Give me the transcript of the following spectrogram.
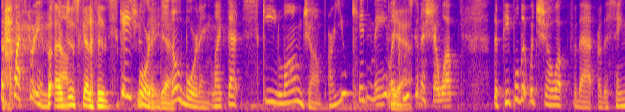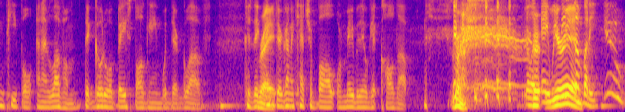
Equestrian stuff? I'm just gonna skateboarding, yeah. snowboarding, like that ski long jump. Are you kidding me? Like Yeah. who's going to show up? The people that would show up for that are the same people, and I love them, that go to a baseball game with their glove because they Right. think they're going to catch a ball, or maybe they'll get called up. You're like, hey, we You're need in. somebody. You,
